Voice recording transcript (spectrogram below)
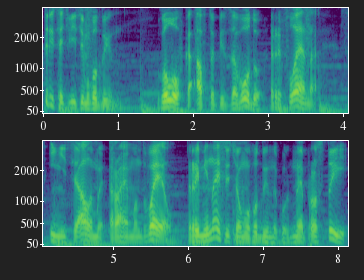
38 годин. Головка автопідзаводу рифлена з ініціалами Raymond Vale. Ремінець у цьому годиннику непростий,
